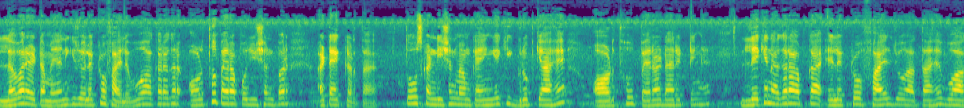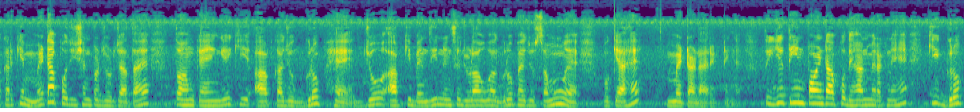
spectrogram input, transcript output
लवर एटम है, यानी कि जो इलेक्ट्रोफाइल है, वो आकर अगर ऑर्थो पैरा पोजिशन पर अटैक करता है तो उस कंडीशन में हम कहेंगे कि ग्रुप क्या है? ऑर्थो पैरा डायरेक्टिंग है। लेकिन अगर आपका इलेक्ट्रोफाइल जो आता है, वो आकर के मेटा पोजीशन पर जुड़ जाता है तो हम कहेंगे कि आपका जो ग्रुप है, जो आपकी बेंजीन रिंग से जुड़ा हुआ ग्रुप है, जो समूह है, वो क्या है? मेटा डायरेक्टिंग है। तो ये तीन पॉइंट आपको ध्यान में रखने हैं कि ग्रुप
